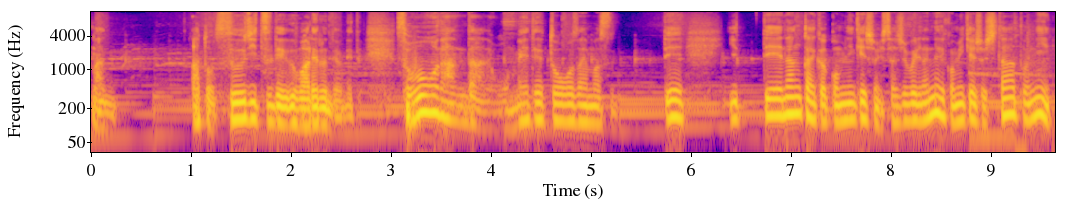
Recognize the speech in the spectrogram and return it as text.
まああと数日で生まれるんだよねってそうなんだ。おめでとうございますって言って何回かコミュニケーション久しぶりだねコミュニケーションした後に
